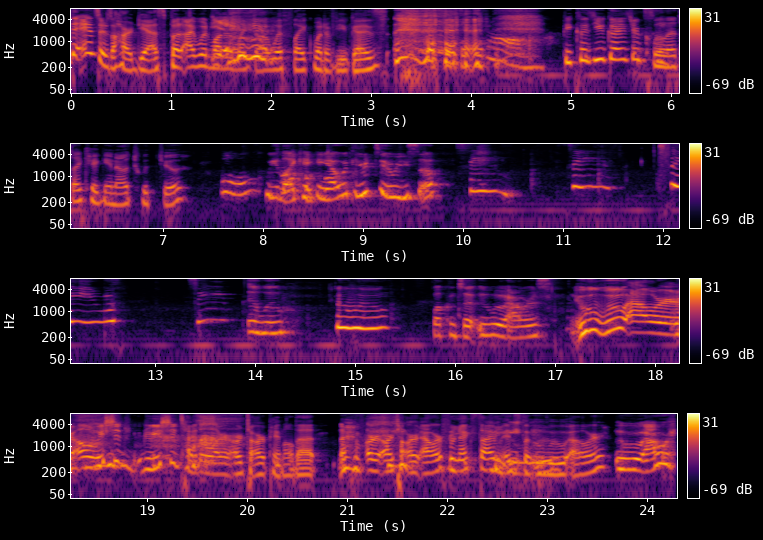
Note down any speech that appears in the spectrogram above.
the answer is a hard yes, but I would want to like Yeah. draw with like one of you guys because you guys are cool. I like hanging out with you. Oh, we like hanging out with you too, Issa. Same. Same. Same, same. Ooh woo. Ooh. Welcome to Ooh Woo Hours. Ooh woo hour. Oh, we should we should title our art to art panel that our art to art hour for next time. It's the ooh woo hour. Ooh Woo Hour.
